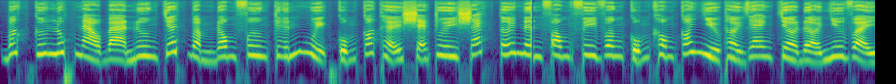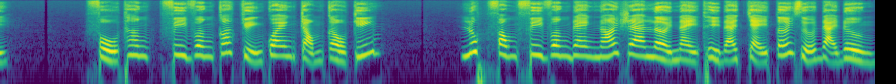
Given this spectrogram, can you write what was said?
Bất cứ lúc nào bà nương chết bầm Đông Phương Kính Nguyệt cũng có thể sẽ truy sát tới nên Phong Phi Vân cũng không có nhiều thời gian chờ đợi như vậy. Phụ thân, Phi Vân có chuyện quan trọng cầu kiến. Lúc Phong Phi Vân đang nói ra lời này thì đã chạy tới giữa đại đường.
